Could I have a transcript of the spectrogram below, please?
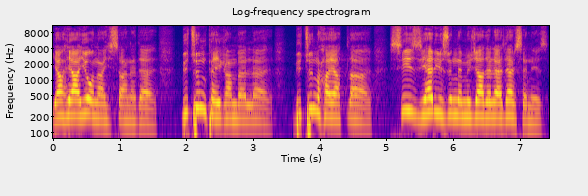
Yahya'yı ona ihsan eder. Bütün peygamberler, bütün hayatlar, siz yeryüzünde mücadele ederseniz,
